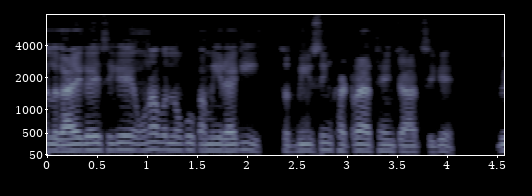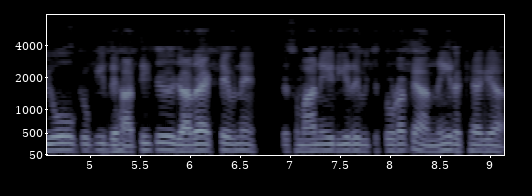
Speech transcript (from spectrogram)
ਲਗਾਏ ਗਏ ਸੀਗੇ। ਉਹਨਾਂ ਵੱਲੋਂ ਕੋਈ ਕਮੀ ਰਹਿ ਗਈ। ਸਤਬੀਰ ਸਿੰਘ ਖੱਟਰਾ ਇੱਥੇ ਇੰਚਾਰਜ ਸੀਗੇ। ਵੀ ਉਹ ਕਿਉਂਕਿ ਦਿਹਾਤੀ 'ਚ ਜ਼ਿਆਦਾ ਐਕਟਿਵ ਨੇ ਤੇ ਸਮਾਨ ਏਰੀਏ ਦੇ ਵਿੱਚ ਥੋੜਾ ਧਿਆਨ ਨਹੀਂ ਰੱਖਿਆ ਗਿਆ।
